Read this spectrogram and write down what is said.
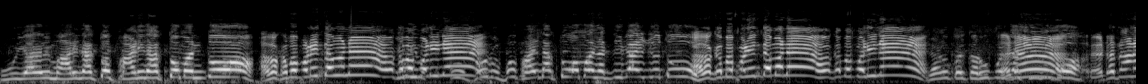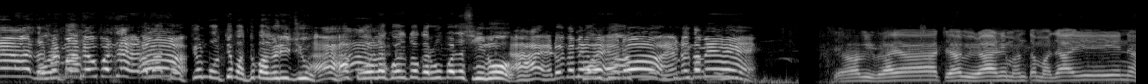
હું યાર હવે મારી નાખતો ફાડી નાખતો મન તો હવે ખબર પડી ને તમને? હવે ખબર પડી ને ઊભો ફાડી નાખતો આમાં નજીક આવી ગયો તું. હવે ખબર પડી ને તમને? હવે ખબર પડી ને? જાણું કોઈ કરવું પડે હેડો તાણે હવે સરપંચમાં જવું પડશે હેડો. આમાં ધોતિયું બધું બગડી ગયું. આ કોને કોઈ તો કરવું પડશે સીનો હા હેડો તમે હેડો હેડો તમે. ચેવા બીવડાયા ચેવા બીવડાયા મને તો મજા આવી ને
